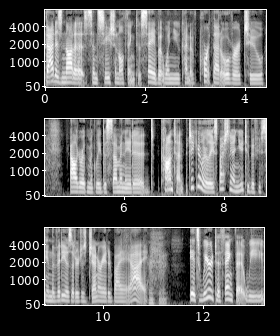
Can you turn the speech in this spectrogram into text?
that is not a sensational thing to say, but when you kind of port that over to algorithmically disseminated content, particularly, especially on YouTube, if you've seen the videos that are just generated by AI, it's weird to think that we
